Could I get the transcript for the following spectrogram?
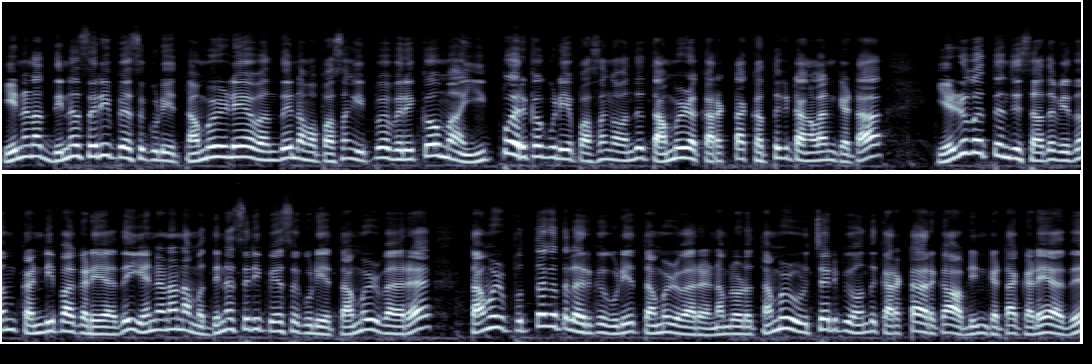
என்னன்னா தினசரி பேசக்கூடிய தமிழ்லேயே வந்து நம்ம பசங்க இப்போ வரைக்கும் இப்போ இருக்கக்கூடிய பசங்க வந்து தமிழை கரெக்டாக கற்றுக்கிட்டாங்களான்னு கேட்டால் எழுபத்தஞ்சு சதவீதம் கண்டிப்பாக கிடையாது. என்னென்னா நம்ம தினசரி பேசக்கூடிய தமிழ் வேறு தமிழ் புத்தகத்தில் இருக்கக்கூடிய தமிழ் வேறு. நம்மளோட தமிழ் உச்சரிப்பு வந்து கரெக்டாக இருக்கா அப்படின்னு கேட்டால் கிடையாது.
